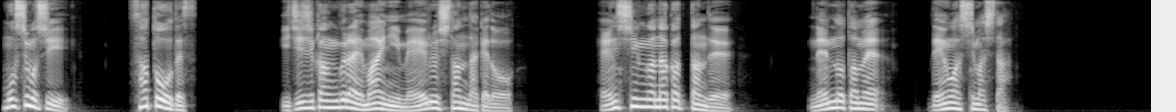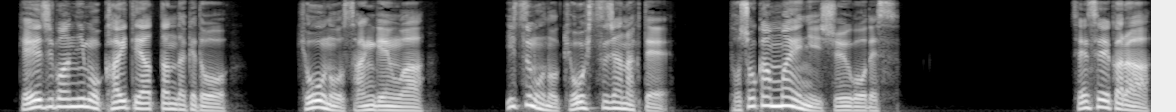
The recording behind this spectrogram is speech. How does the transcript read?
もしもし、佐藤です。1時間ぐらい前にメールしたんだけど、返信がなかったんで、念のため電話しました。掲示板にも書いてあったんだけど、今日の3限はいつもの教室じゃなくて、図書館前に集合です。先生から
